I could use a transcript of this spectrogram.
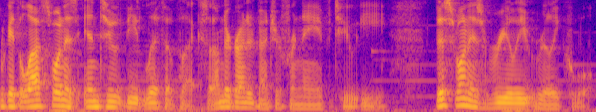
Okay, the last one is Into the Lithoplex, underground adventure for Knave 2E. This one is really, really cool.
